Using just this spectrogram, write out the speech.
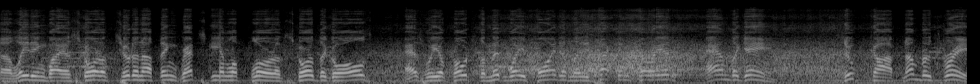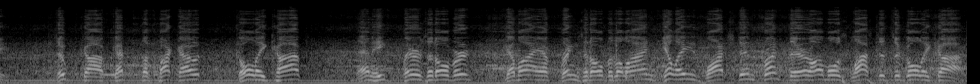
Uh, leading by a score of 2 to nothing. Gretzky and Lafleur have scored the goals as we approach the midway point in the second period and the game. Zubkov, number three. Zubkov gets the puck out. Golikov, and he clears it over. Gamayev brings it over the line. Gillies watched in front there, almost lost it to Golikov.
